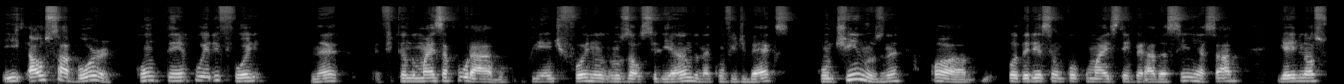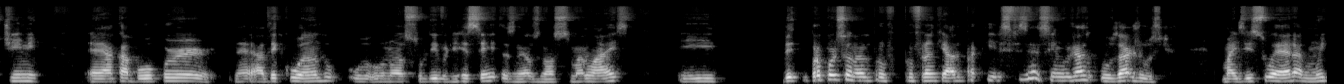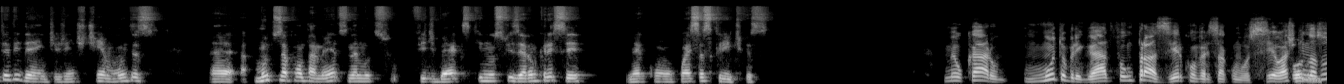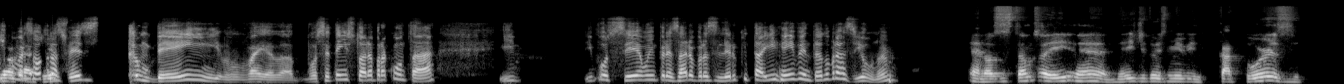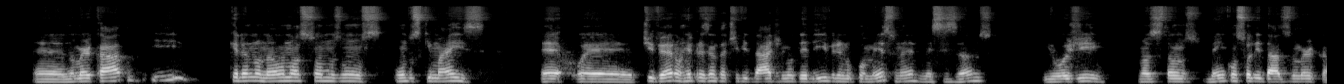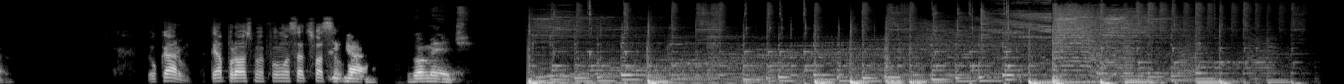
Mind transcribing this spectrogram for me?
E ao sabor, com o tempo, ele foi né, ficando mais apurado. O cliente foi nos auxiliando né, com feedbacks contínuos, né, ó, poderia ser um pouco mais temperado assim, assado, e aí nosso time é, acabou por né, adequando o, o, nosso livro de receitas, né, os nossos manuais, e de, proporcionando para o franqueado para que eles fizessem os, os ajustes. Mas isso era muito evidente, a gente tinha muitas, é, muitos apontamentos, né, muitos feedbacks que nos fizeram crescer né, com, com essas críticas. Meu caro, muito obrigado. Foi um prazer conversar com você. Eu acho que nós vamos conversar outras vezes também. Vai, você tem história para contar e, e você é um empresário brasileiro que está aí reinventando o Brasil, né? É, nós estamos aí, né, desde 2014 é, no mercado e, querendo ou não, nós somos uns, um dos que mais é, é, tiveram representatividade no delivery no começo, né, nesses anos, e hoje nós estamos bem consolidados no mercado. Meu caro, até a próxima, foi uma satisfação. Obrigado, igualmente.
